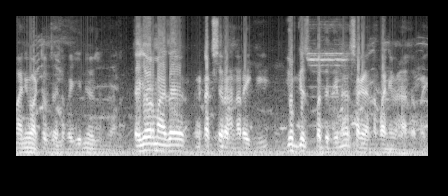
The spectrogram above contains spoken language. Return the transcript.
पाणी वाटप झालं पाहिजे नियोजन झालं. त्याच्यावर माझं टक्ष राहणार आहे की योग्यच पद्धतीनं सगळ्यांना पाणी मिळालं पाहिजे.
